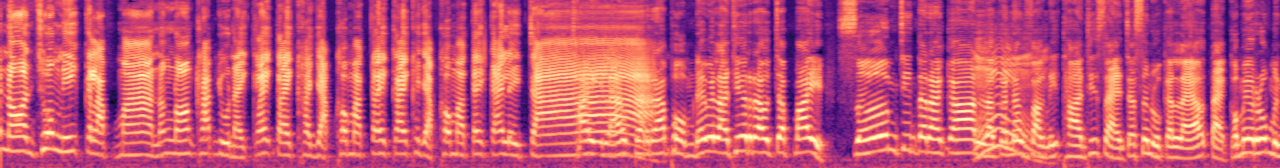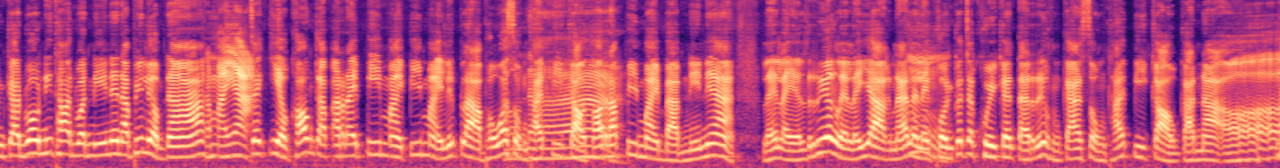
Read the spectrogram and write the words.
นุกแน่นอนช่วงนี้กลับมาน้องๆครับอยู่ไหนใกล้ๆขยับเข้ามาใกล้ๆขยับเข้ามาใกล้ๆเลยจ้าใช่แล้วครับผมได้เวลาที่เราจะไปเสริมจินตนาการอืมแล้วก็นั่งฟังนิทานที่แสนจะสนุกกันแล้ว แต่ก็ไม่รู้เหมือนกันว่านิทานวันนี้เนี่ยนะพี่เหลือมนะทำไมอะจะเกี่ยวข้องกับอะไรปีใหม่ปีใหม่หรือเปล่า เพราะว่าเอาส่งท้ายนะปีเก่าต้อนรับปีใหม่แบบนี้เนี่ย หลาย ๆ เรื่องหลาย ๆ อย่างนะหอืมลาย ๆ คนก็จะคุยกันแต่เรื่องของการส่งท้ายปีเก่ากันนะเอ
